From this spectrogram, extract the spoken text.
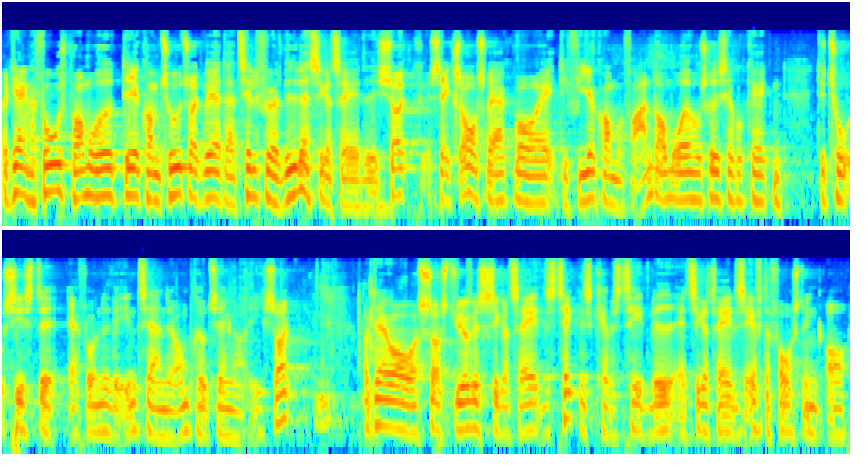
Regeringen har fokus på området. Det er kommet til udtryk ved, at der er tilført hvidvasksekretariatet i Søjk seks års værk, hvoraf de fire kommer fra andre områder hos Rigsadvokaten. De to sidste er fundet ved interne omprioriteringer i Søjk. Og derover så styrkes sekretariatets teknisk kapacitet ved, at sekretariatets efterforskning og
